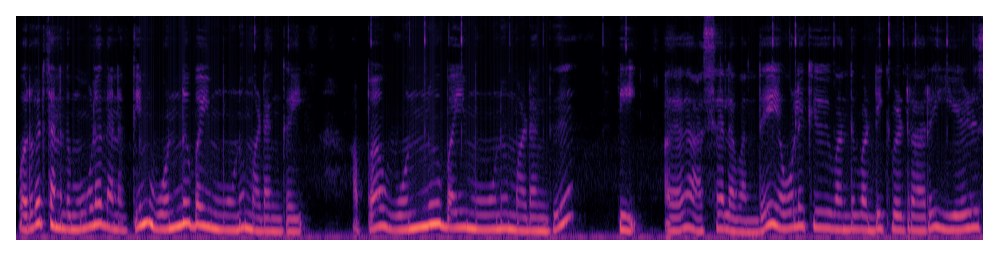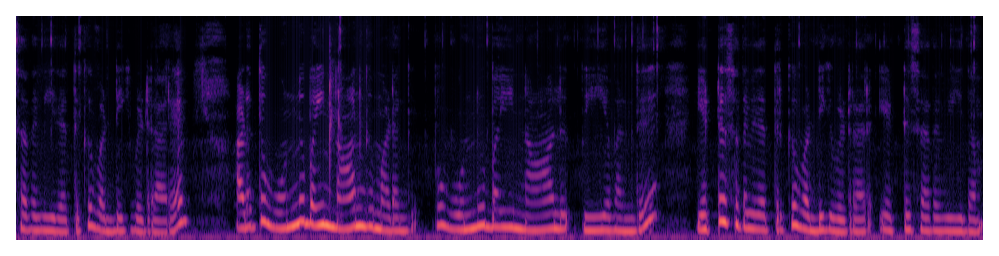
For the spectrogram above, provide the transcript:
ஒருவர் தனது மூலதனத்தின் ஒன்று பை மூணு மடங்கை அப்போ ஒன்று பை மூணு மடங்கு பி அதாவது அசலை வந்து எவ்வளோக்கு வந்து வட்டிக்கு விடுறாரு? ஏழு சதவீதத்துக்கு வட்டிக்கு விடுறாரு. அடுத்து ஒன்று பை நான்கு மடங்கு. இப்போ ஒன்று பை நாலு பியை வந்து எட்டு சதவீதத்திற்கு வட்டிக்கு விடுறாரு. எட்டு சதவீதம்.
